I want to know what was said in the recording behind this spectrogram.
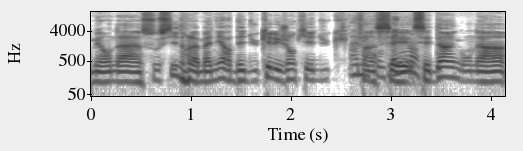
mais on a un souci dans la manière d'éduquer les gens qui éduquent. Ah, enfin, c'est dingue. On a un-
